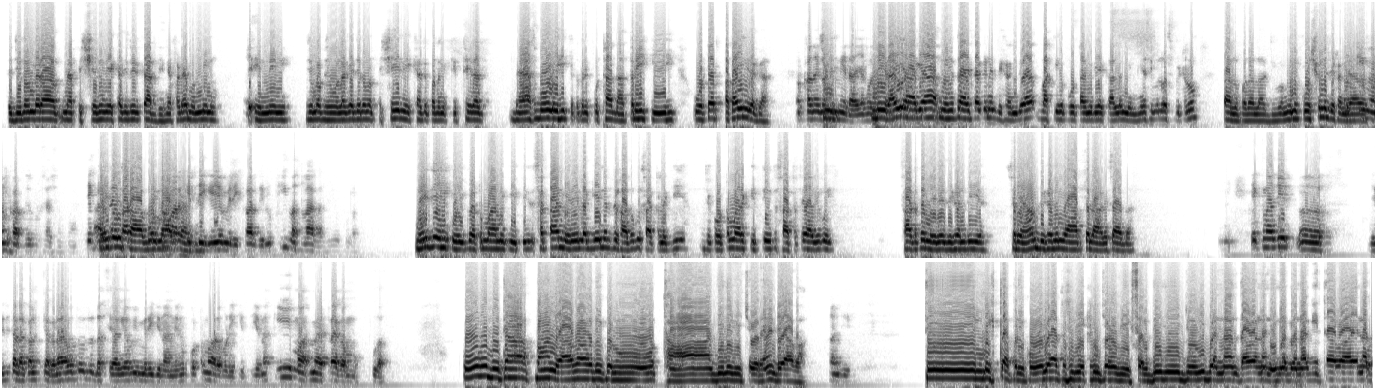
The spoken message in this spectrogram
ਤੇ ਜਦੋਂ ਮੇਰਾ ਮੈਂ ਪਿੱਛੇ ਨੂੰ ਵੇਖਿਆ ਜਿਹੜੀ ਘਰ ਦੀ ਨੇ ਫੜਿਆ ਮੰਮੀ ਨੂੰ ਤੇ ਇੰਨੇ ਵੀ ਜਦੋਂ ਮੈਂ ਬਚਾਉਣ ਲੱਗਾ ਜਦੋਂ ਮੈਂ ਪਿੱਛੇ ਹੀ ਵੇਖਿਆ ਤੇ ਪਤਾ ਨਹੀਂ ਕਿੱਥੇ ਦਾ ਬੈਸਬਾਲ ਹੀ ਕਿ ਪਤਾ ਨਹੀਂ ਪੁੱਠਾ ਦਾਤਰ ਹੀ ਕੀ ਉਹ ਤੇ ਪਤਾ ਹੀ ਨਹੀਂ ਲੱਗਾ। ਅੱਖਾਂ ਦੇ ਗੜੀ ਹਨੇਰਾ ਜਿਹਾ ਹੋਇਆ ਹਨੇਰਾ ਹੀ ਆ ਗਿਆ ਮੈਨੂੰ ਤਾਂ ਅਜੇ ਤੱਕ ਨਹੀਂ ਦਿਖਣ ਦਿਆ। ਬਾਕੀ ਰਿਪੋਰਟਾਂ ਮੇਰੀਆਂ ਕੱਲ ਮਿਲਣੀਆਂ ਸਿਵਲ ਹਸਪੀਟਲੋਂ ਤੁਹਾਨੂੰ ਪਤਾ ਲੱਗ ਜੂਗਾ ਮੈਨੂੰ ਕੁਛ ਨਹੀਂ ਦਿਖਣ ਦਿਆ। ਕੀ ਮੰਗ ਕਰਦੇ ਹੋ ਪ੍ਰਸ਼ਾਸਨ ਤੋਂ? ਇੱਕ ਤਾਂ ਇਨਸਾਫ਼ ਦੀ ਕਰਦੇ। ਕੀਤੀ ਗਈ ਹੈ ਮੇਰੀ ਘਰ ਦੀ ਨੂੰ। ਕੀ ਮਸਲਾ ਹੈਗਾ ਜੀ ਪੂਰਾ? ਨਹੀਂ ਜੀ ਅਸੀਂ ਕੋਈ ਕੁੱਟਮਾਰ ਨਹੀਂ ਕੀਤੀ। ਸੱਟਾਂ ਮੇਰੇ ਲੱਗੇ ਨੇ ਦਿਖਾ ਦਿਓ ਕੋਈ ਸੱਟ ਲੱਗੀ ਹੈ। ਜੇ ਕੁੱਟਮਾਰ ਕੀਤੀ ਤਾਂ ਸੱਟ ਤੇ ਆ ਗਈ ਕੋਈ। ਸੱਟ ਤੇ ਮੇਰੇ ਦਿਖਣ ਦੀ ਹੈ। ਸ਼ਰੇਆਮ ਦਿਖਣ ਦੀ ਮੈਂ ਆਪ ਚਲਾ ਨਹੀਂ ਸਕਦਾ। ਇੱਕ ਨਾ ਜੀ ਜਿਹੜੀ ਤੁਹਾਡਾ ਕੱਲ ਝਗੜਾ ਉਹ ਤੋਂ ਦੱਸਿਆ ਗਿਆ ਵੀ ਮੇਰੀ ਜਨਾਨੀ ਨੂੰ ਕੁੱਟਮਾਰ ਬੜੀ ਕੀਤੀ ਹੈ। ਨਾ ਕੀ ਮੈਟਰ ਹੈਗਾ ਪੂਰਾ? ਉਹ ਬੇਟਾ ਆਪਾਂ ਲਿਆ ਵਾ ਉਹਦੇ ਕੋਲੋਂ ਥਾਂ ਜਿਹਦੇ ਵਿੱਚ ਉਹ ਰਹਿਣ ਡਿਆ ਵਾ। ਹਾਂਜੀ। ਤੇ ਲਿਖਤ ਆਪਣੇ ਕੋਲ ਆ ਤੁਸੀਂ ਵੇਖਣੀ ਚਾਹੋ ਵੇਖ ਸਕਦੇ ਜੀ ਜੋ ਵੀ ਬਿਆਨਾ ਹੁੰਦਾ ਵਾ ਨਨੀ ਨੇ ਬਿਆਨਾ ਕੀਤਾ ਵਾ ਇਹਨਾਂ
